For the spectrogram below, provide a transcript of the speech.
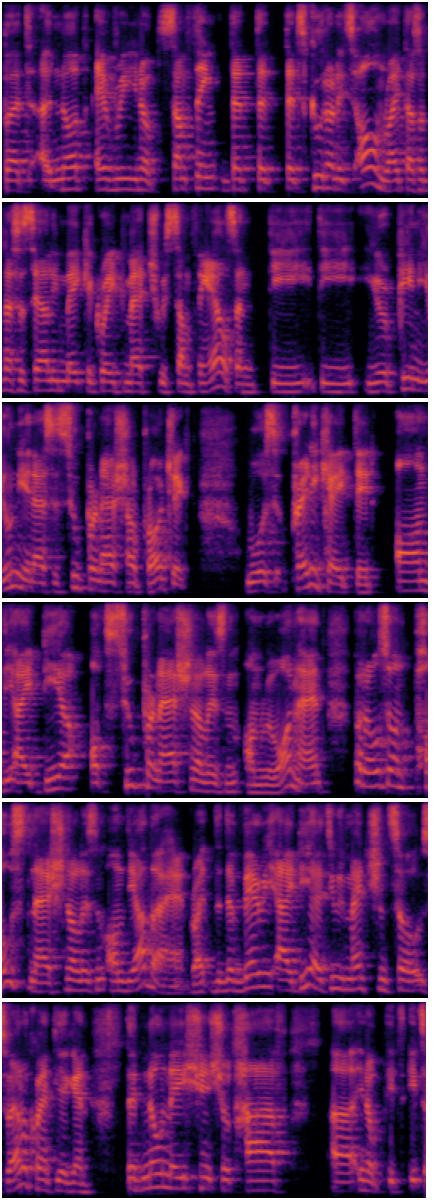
but uh, not every you know something that, that that's good on its own, right, doesn't necessarily make a great match with something else. And the the European Union as a supranational project was predicated on the idea of supranationalism on the one hand, but also on post-nationalism on the other hand, right? The, the very idea, as you mentioned so, so eloquently again, that no nation should have uh, you know its its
